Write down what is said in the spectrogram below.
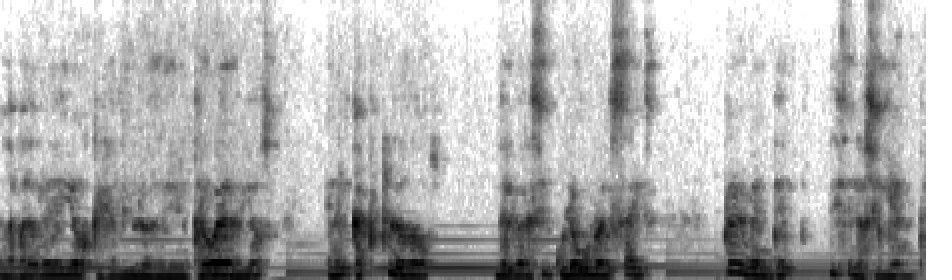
en la palabra de Dios, que es el libro de Proverbios, en el capítulo 2, del versículo 1 al 6, brevemente dice lo siguiente.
